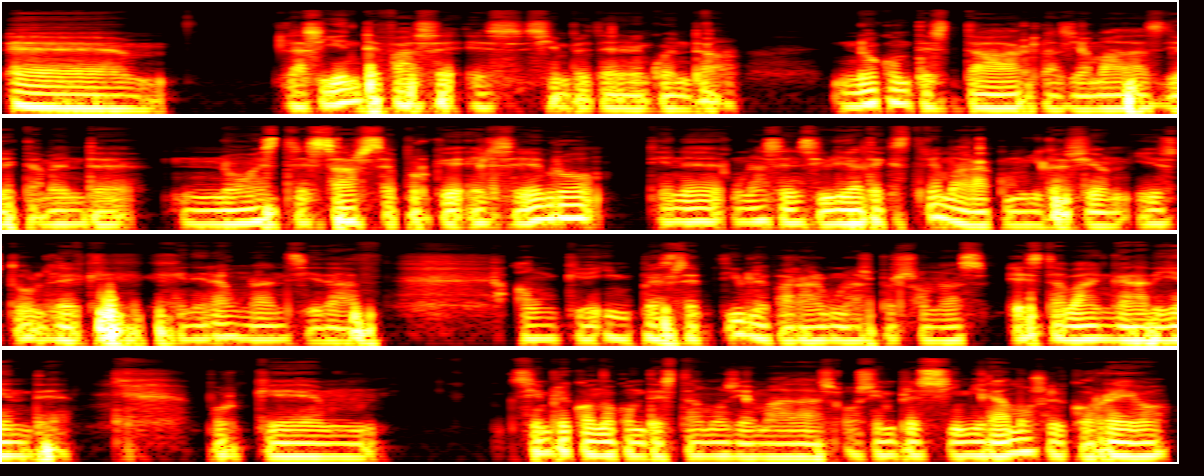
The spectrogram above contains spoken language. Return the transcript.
eh, la siguiente fase es siempre tener en cuenta no contestar las llamadas directamente, no estresarse, porque el cerebro tiene una sensibilidad extrema a la comunicación y esto le genera una ansiedad. Aunque imperceptible para algunas personas, esta va en gradiente, porque mm, siempre cuando contestamos llamadas o siempre si miramos el correo,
